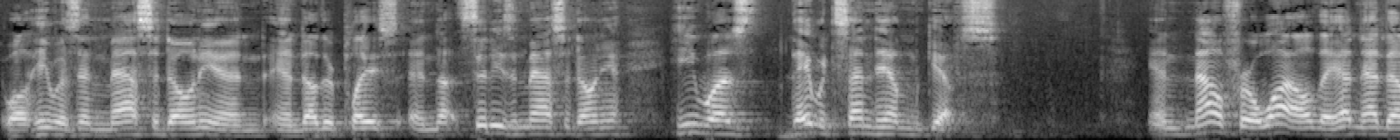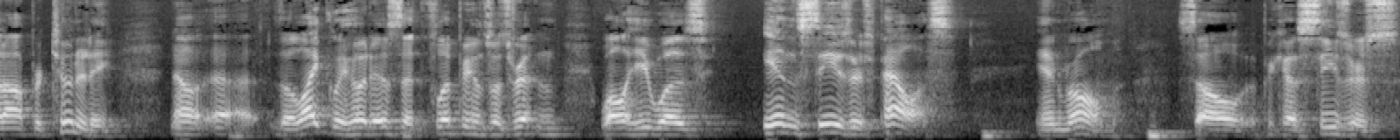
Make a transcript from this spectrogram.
Well, he was in Macedonia and, and other places and cities in Macedonia. He was, they would send him gifts. And now, for a while, they hadn't had that opportunity. Now, uh, the likelihood is that Philippians was written while he was in Caesar's palace in Rome. So, because Caesar's,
